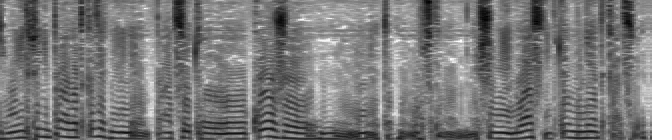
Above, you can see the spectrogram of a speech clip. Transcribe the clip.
Ему никто не прав отказать ни по цвету кожи, это, ширине глаз, никто ему не отказывает.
